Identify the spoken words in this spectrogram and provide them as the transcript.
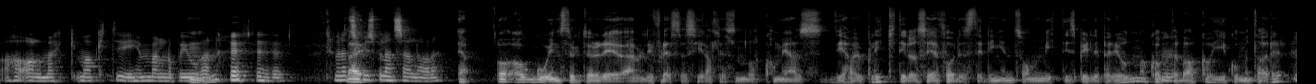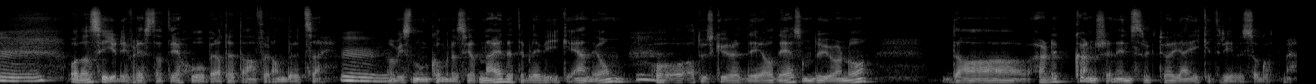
Har all makt i himmelen og på jorden. Men at Mm. Skuespilleren selv har det. Ja, og, og gode instruktører det er vel de fleste sier at liksom, jeg, de har jo plikt til å se forestillingen sånn midt i spilleperioden og komme tilbake og gi kommentarer. Og da sier de fleste at de håper at dette har forandret seg. Og hvis noen kommer og sier at nei, dette ble vi ikke enige om, og at du skulle gjøre det og det som du gjør nå, da er det kanskje en instruktør jeg ikke trives så godt med.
